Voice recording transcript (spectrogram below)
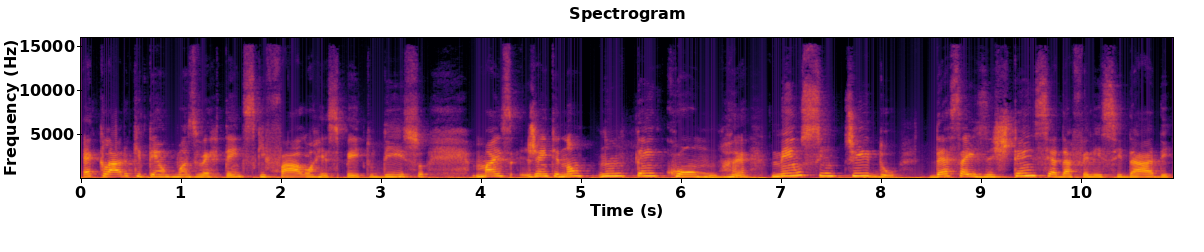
É, claro que tem algumas vertentes que falam a respeito disso, mas, gente, não, não tem como, né? nenhum sentido dessa existência da felicidade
